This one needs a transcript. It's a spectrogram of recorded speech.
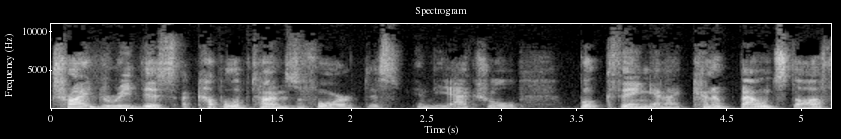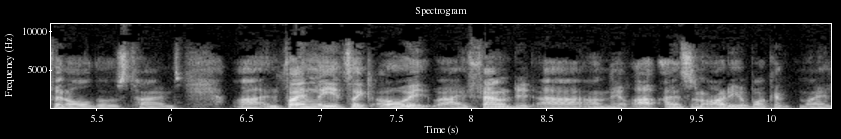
tried to read this a couple of times before this in the actual book thing, and I kind of bounced off it all those times. Uh, and finally, it's like, oh, it, I found it uh, on the uh, as an audiobook at my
